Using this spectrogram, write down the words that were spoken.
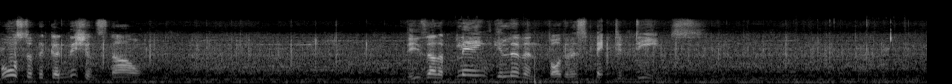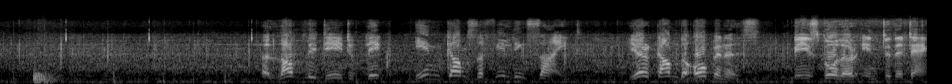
most of the conditions now. These are the playing 11 for the respective teams. A lovely day to play. In comes the fielding side. Here come the openers. Pace bowler into the tank.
